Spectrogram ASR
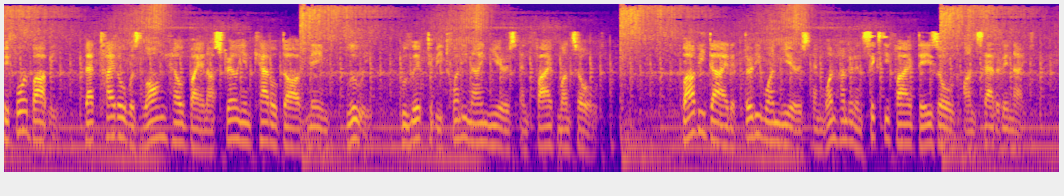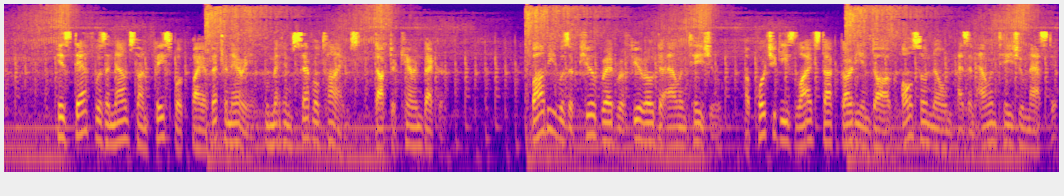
Before Bobi, that title was long held by an Australian cattle dog named Bluey, who lived to be 29 years and 5 months old. Bobi died at 31 years and 165 days old on Saturday night. His death was announced on Facebook by a veterinarian who met him several times, Dr. Karen Becker. Bobi was a purebred Rafeiro de Alentejo, a Portuguese livestock guardian dog also known as an Alentejo Mastiff.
